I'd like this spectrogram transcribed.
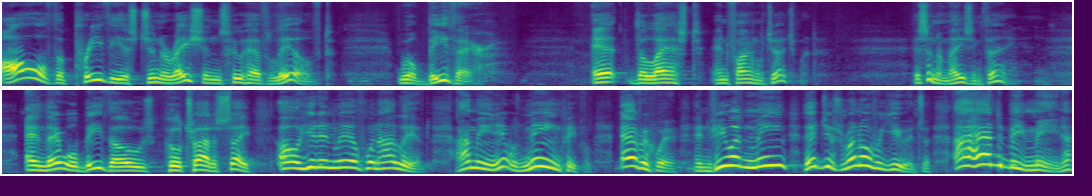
all the previous generations who have lived will be there at the last and final judgment. It's an amazing thing. And there will be those who'll try to say, Oh, you didn't live when I lived. I mean, it was mean people everywhere. And if you wasn't mean, they'd just run over you. And so I had to be mean. I,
